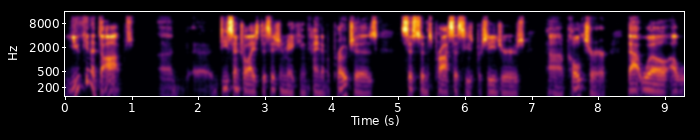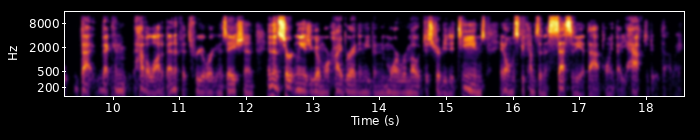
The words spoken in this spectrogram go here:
you can adopt uh, uh, decentralized decision making kind of approaches, systems, processes, procedures, uh, culture that will that that can have a lot of benefits for your organization. And then certainly as you go more hybrid and even more remote distributed teams, it almost becomes a necessity at that point that you have to do it that way.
